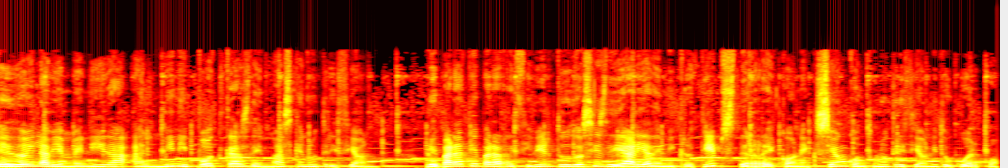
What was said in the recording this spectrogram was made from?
Te doy la bienvenida al mini podcast de Más que Nutrición. Prepárate para recibir tu dosis diaria de microtips de reconexión con tu nutrición y tu cuerpo,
